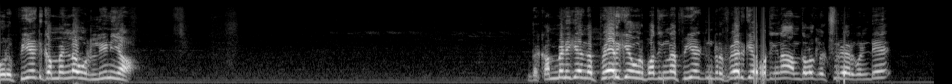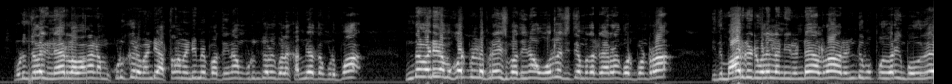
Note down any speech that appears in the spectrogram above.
ஒரு பிஎட் கம்பெனியில் ஒரு லீனியா இந்த கம்பெனிக்கே அந்த பேருக்கே ஒரு பார்த்தீங்கன்னா பிஎட்ன்ற பேருக்கே பார்த்தீங்கன்னா அந்த அளவுக்கு லக்ஸரியாக இருக்கும் வண்டி. முடிஞ்சளவுக்கு நேரில் வாங்க. நம்ம கொடுக்குற வண்டி அத்தனை வண்டியுமே பார்த்தீங்கன்னா முடிஞ்ச அளவுக்கு விலை கம்மியாக தான் கொடுப்போம். இந்த வண்டி நம்ம கோட் பண்ணுற ப்ரைஸ் பார்த்தீங்கன்னா ஒரு லட்சத்தி ஐம்பத்தெட்டாயிரம் கோட் பண்ணுறோம் இது மார்க்கெட் விலையில் நீ ரெண்டாயிரம் ரூபா ரெண்டு முப்பது வரைக்கும் போகுது.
